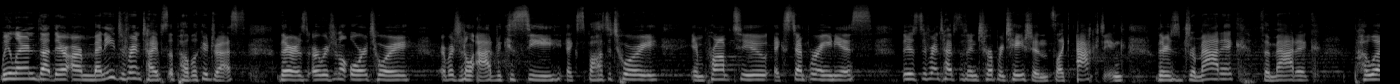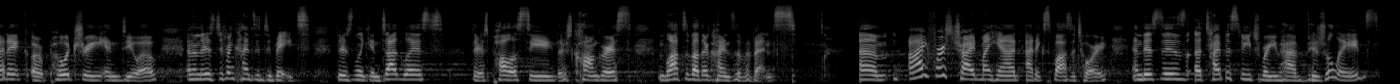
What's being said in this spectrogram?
We learned that there are many different types of public address. There's original oratory, original advocacy, expository, impromptu, extemporaneous. There's different types of interpretations, like acting. There's dramatic, thematic, poetic, or poetry and duo. And then there's different kinds of debates. There's Lincoln Douglas, there's policy, there's Congress, and lots of other kinds of events. Um, I first tried my hand at expository, and this is a type of speech where you have visual aids,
